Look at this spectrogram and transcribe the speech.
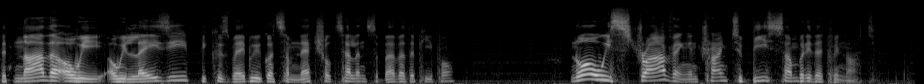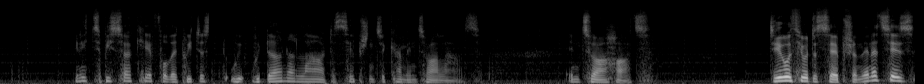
that neither are we, are we lazy because maybe we've got some natural talents above other people, nor are we striving and trying to be somebody that we're not. We need to be so careful that we just we, we don't allow deception to come into our lives, into our hearts. Deal with your deception. Then it says,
